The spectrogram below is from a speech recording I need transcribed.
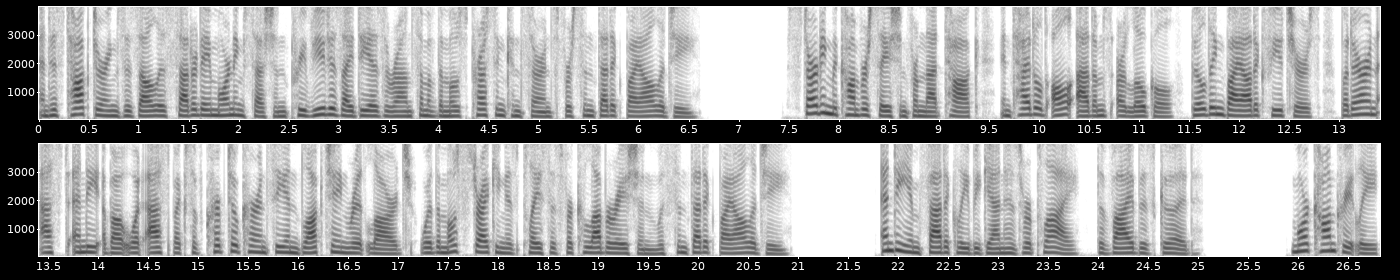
and his talk during Zuzalu's Saturday morning session previewed his ideas around some of the most pressing concerns for synthetic biology. Starting the conversation from that talk, entitled All Atoms Are Local Building Biotic Futures, Buterin asked Endy about what aspects of cryptocurrency and blockchain writ large were the most striking as places for collaboration with synthetic biology. Endy emphatically began his reply The vibe is good. More concretely,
